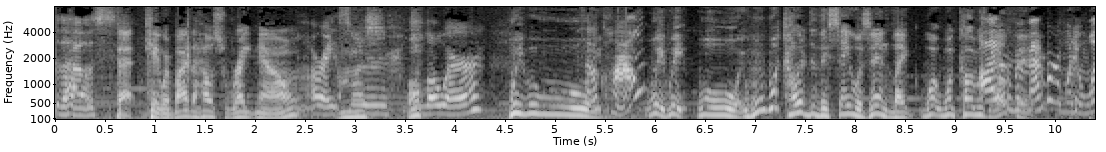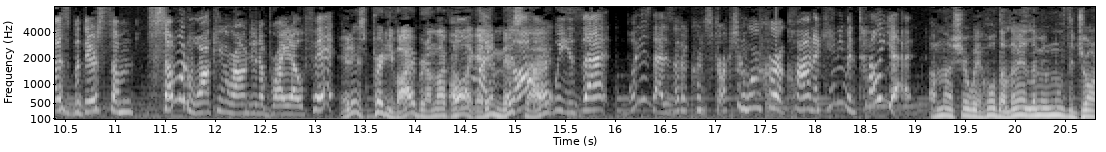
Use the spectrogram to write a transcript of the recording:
to the house. Bet. Okay, we're by the house right now. All right, Unless- so you're Oh. lower. Wait, wait, wait, wait, Is that a clown? Wait, wait, whoa, whoa, wait. What, color did they say was in? Like, what, what color was the outfit? I don't remember what it was, but there's some someone walking around in a bright outfit. It is pretty vibrant. I'm not gonna oh. Like, I didn't miss god! that. Wait, is that what is that? Is that a construction worker or a clown? I can't even tell yet. I'm not sure. Wait, hold on. Let me let me move the drone.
